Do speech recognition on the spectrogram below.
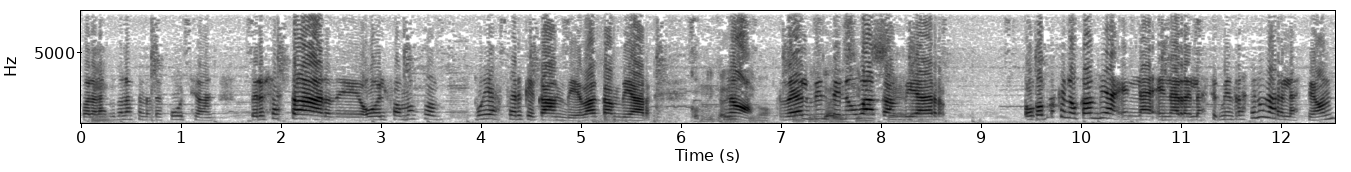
para las Mm. personas que nos escuchan, pero ya es tarde, o el famoso voy a hacer que cambie, va a cambiar. No, realmente no va a cambiar. O capaz que no cambia en la, en la relación. Mientras esté en una relación,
